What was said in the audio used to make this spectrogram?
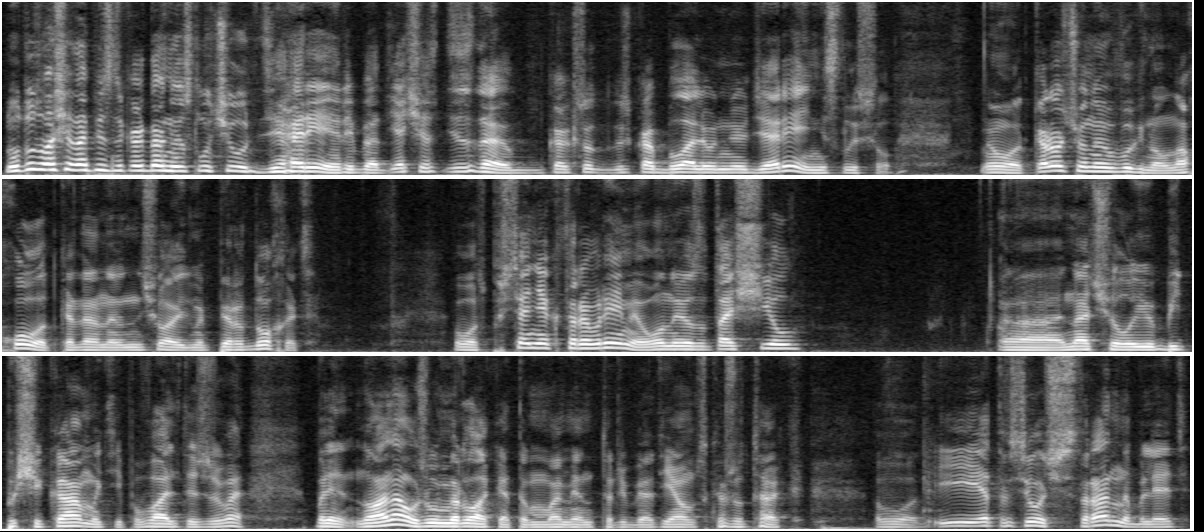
Ну, тут вообще написано, когда у нее случилась диарея, ребят. Я сейчас не знаю, как, что, как была ли у нее диарея, не слышал. Вот. Короче, он ее выгнал на холод, когда она начала, видимо, пердохать. Вот. Спустя некоторое время он ее затащил, э, начал ее бить по щекам и типа, Валь, ты живая? Блин, ну она уже умерла к этому моменту, ребят, я вам скажу так. Вот. И это все очень странно, блядь.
